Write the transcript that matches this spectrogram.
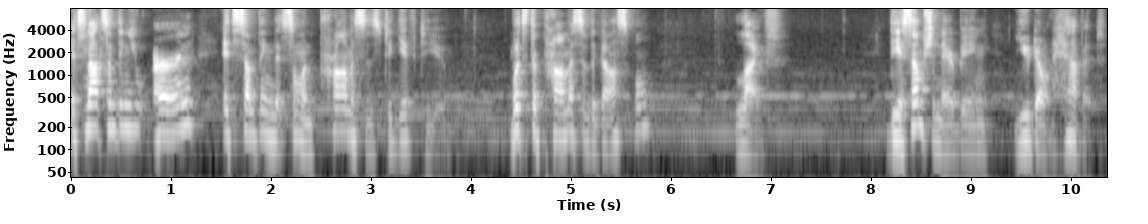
It's not something you earn, it's something that someone promises to give to you. What's the promise of the gospel? Life. The assumption there being you don't have it.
